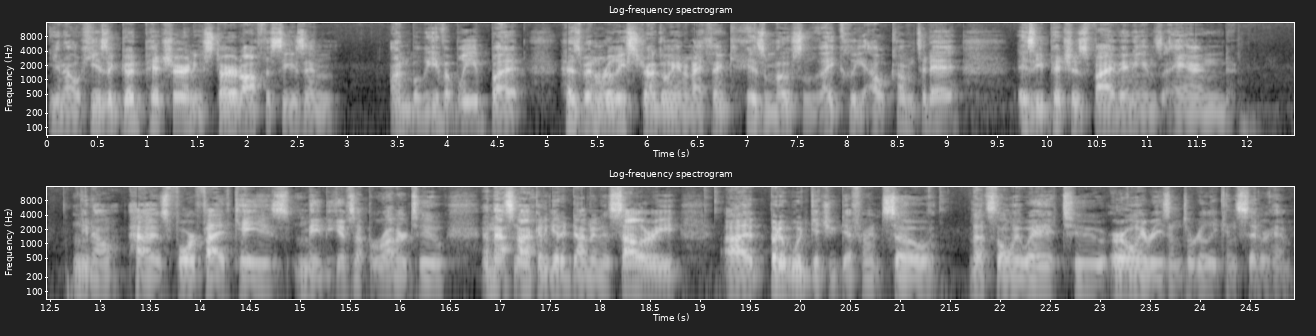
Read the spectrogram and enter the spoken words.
You know, he's a good pitcher and he started off the season unbelievably, but has been really struggling. And I think his most likely outcome today is he pitches five innings and you know, has four or five Ks, maybe gives up a run or two, and that's not going to get it done in his salary, uh, but it would get you different. So that's the only way to, or only reason to really consider him.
